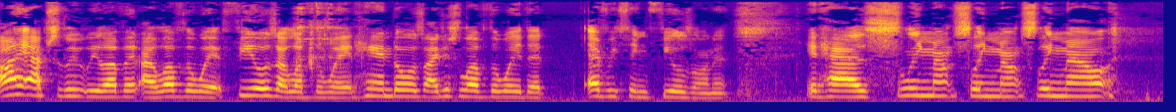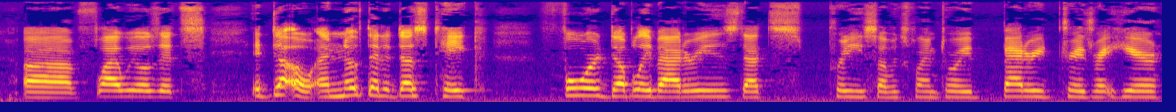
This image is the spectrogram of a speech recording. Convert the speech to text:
I absolutely love it. I love the way it feels. I love the way it handles. I just love the way that everything feels on it. It has sling mount, sling mount, sling mount, uh, flywheels. It's it. Do, oh, and note that it does take four AA batteries. That's pretty self-explanatory. Battery trays right here.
